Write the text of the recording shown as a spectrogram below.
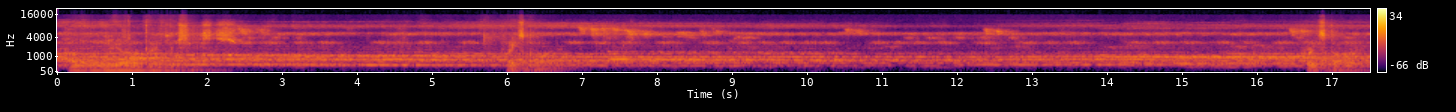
Hallelujah. Thank you, Jesus. Praise God. Praise God.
